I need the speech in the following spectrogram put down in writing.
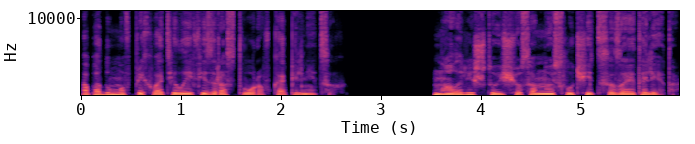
А подумав, прихватила и физраствора в капельницах. Мало ли что еще со мной случится за это лето.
